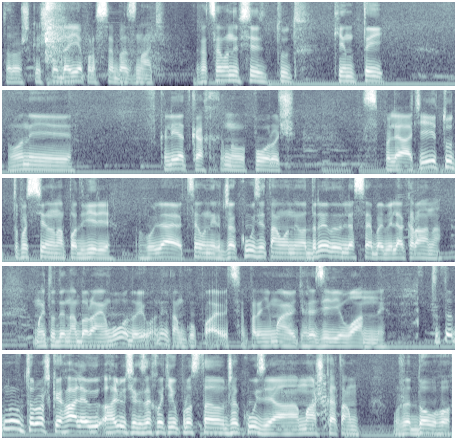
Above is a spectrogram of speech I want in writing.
Трошки ще дає про себе знати. А це вони всі тут кінти, вони клітках ну, поруч сплять. І тут постійно на подвір'ї гуляють. Це у них джакузі, там вони одрили для себе біля крана. Ми туди набираємо воду і вони там купаються, приймають грязєві ванни. Ну, трошки Галя, Галюсик захотів просто в джакузі, а Машка там вже довго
